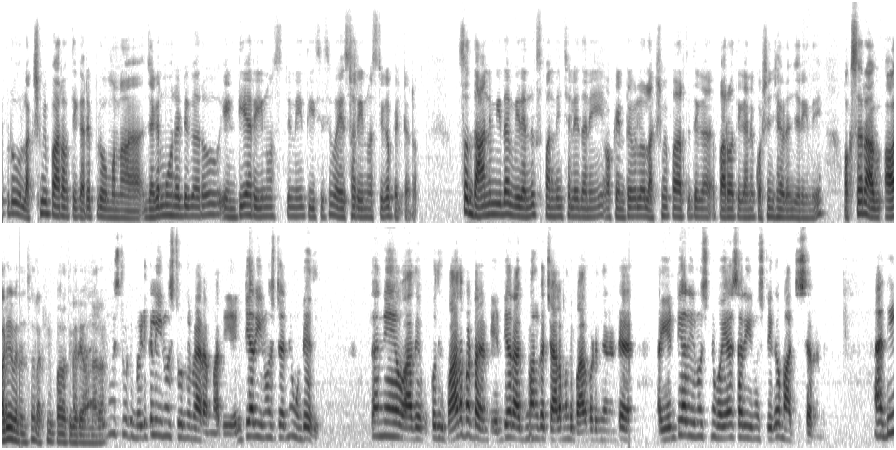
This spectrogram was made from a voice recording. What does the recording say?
ఇప్పుడు లక్ష్మీ పార్వతి గారు ఇప్పుడు మొన్న జగన్మోహన్ రెడ్డి గారు ఎన్టీఆర్ యూనివర్సిటీని తీసేసి వైఎస్ఆర్ యూనివర్సిటీగా పెట్టారు. సో దాని మీద మీరు ఎందుకు స్పందించలేదని ఒక ఇంటర్వ్యూలో లక్ష్మీ పార్వతి పార్వతి గారిని క్వశ్చన్ చేయడం జరిగింది. ఒకసారి ఆడియో వినండి సార్ లక్ష్మీ పార్వతి గారు ఉన్నారు యూనివర్సిటీ మెడికల్ యూనివర్సిటీ ఉంది మేడం. అది ఎన్టీఆర్ యూనివర్సిటీ అని ఉండేది. దాన్ని అది కొద్దిగా బాధపడ్డారు. ఎన్టీఆర్ అభిమానులుగా చాలా మంది బాధపడింది ఏంటంటే ఎన్టీఆర్ యూనివర్సిటీని వైఎస్ఆర్ యూనివర్సిటీగా మార్చేశారండి. అది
